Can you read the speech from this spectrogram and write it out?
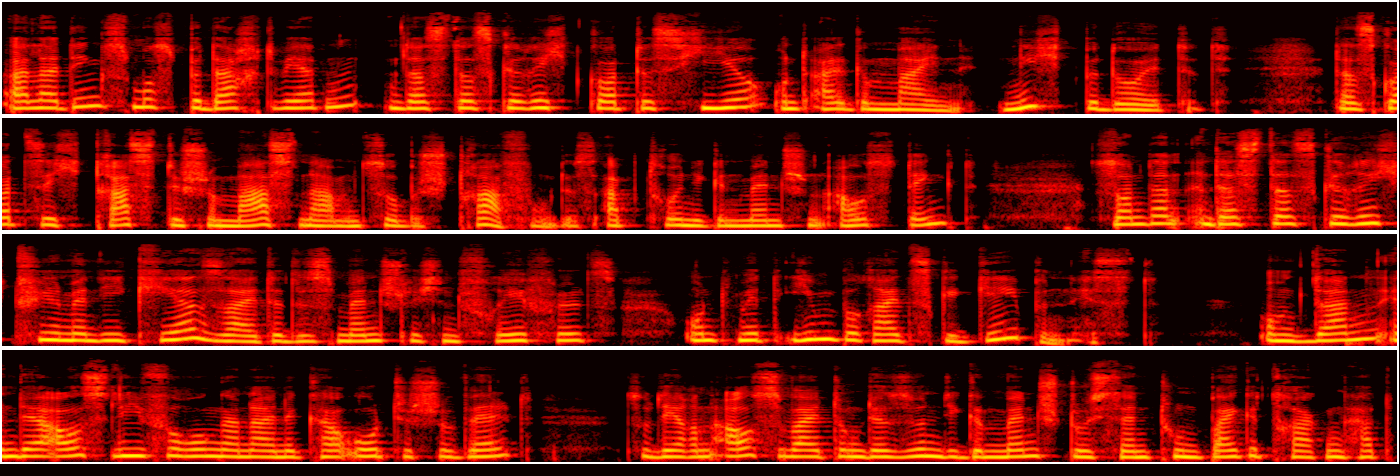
Allerdings muss bedacht werden, dass das Gericht Gottes hier und allgemein nicht bedeutet, dass Gott sich drastische Maßnahmen zur Bestrafung des abtrünnigen Menschen ausdenkt, sondern dass das Gericht vielmehr die Kehrseite des menschlichen Frevels und mit ihm bereits gegeben ist um dann in der Auslieferung an eine chaotische Welt, zu deren Ausweitung der sündige Mensch durch sein Tun beigetragen hat,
